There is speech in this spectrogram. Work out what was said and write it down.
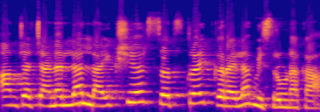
आमच्या चॅनलला लाईक शेअर सबस्क्राईब करायला विसरू नका.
